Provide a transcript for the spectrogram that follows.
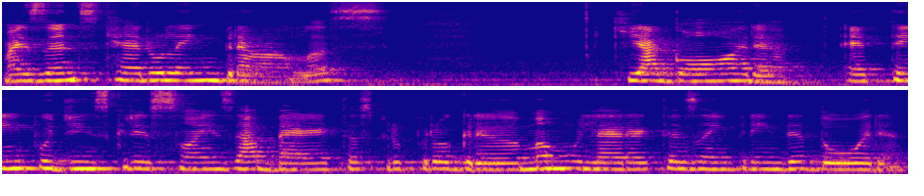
Mas antes quero lembrá-las que agora é tempo de inscrições abertas para o programa Mulher Artesã Empreendedora.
